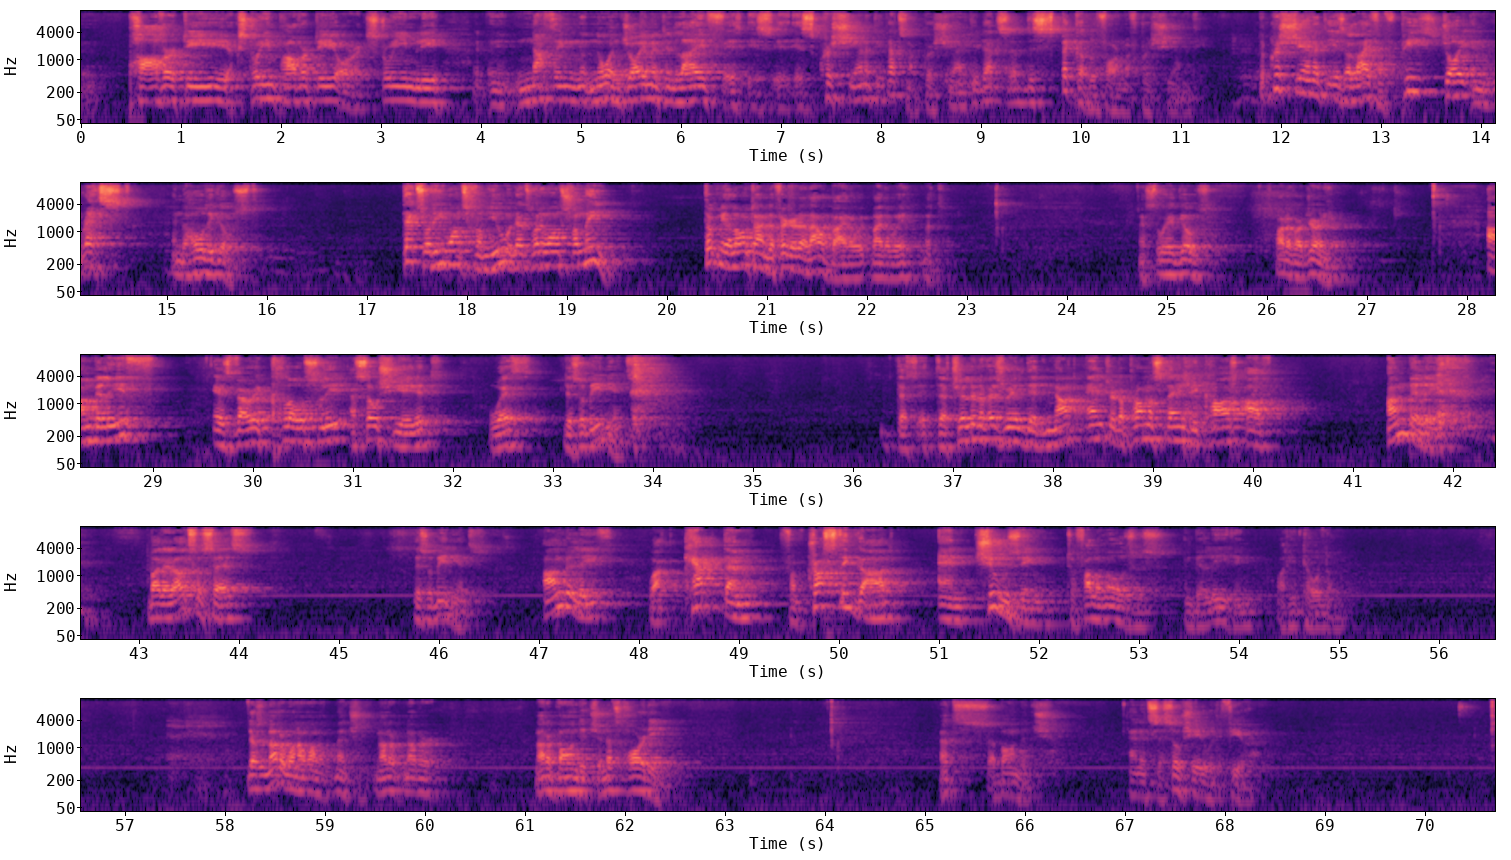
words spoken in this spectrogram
poverty, extreme poverty, or extremely nothing, no enjoyment in life is, is, is Christianity. That's not Christianity, that's a despicable form of Christianity. The Christianity is a life of peace, joy, and rest in the Holy Ghost. That's what he wants from you, and that's what he wants from me. Took me a long time to figure that out, by the way, by the way but that's the way it goes. Part of our journey. Unbelief is very closely associated with disobedience. The children of Israel did not enter the promised land because of unbelief, but it also says disobedience unbelief what kept them from trusting God and choosing to follow Moses and believing what he told them. There's another one I want to mention, another, another, another bondage, and that's hoarding. That's a bondage, and it's associated with fear.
